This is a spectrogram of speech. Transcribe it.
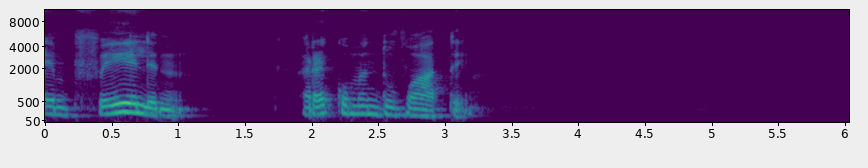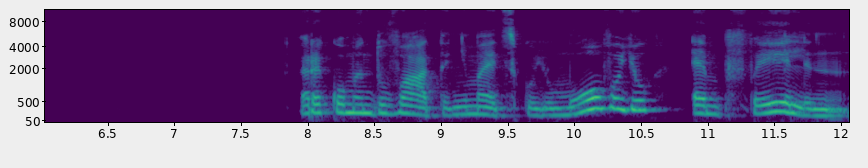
empfehlen – рекомендувати. Рекомендувати німецькою мовою empfehlen.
